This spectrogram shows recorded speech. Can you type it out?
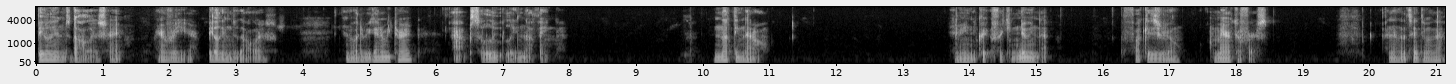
billions of dollars, right? Every year, billions of dollars. And what are we going to return? Absolutely nothing. Nothing at all. I mean, quit freaking doing that. Fuck Israel. America first. And then the same thing with that.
